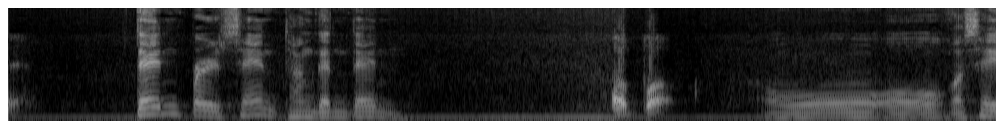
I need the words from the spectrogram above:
Eh. 10% hanggang 10. Opo. Oo, oo kasi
